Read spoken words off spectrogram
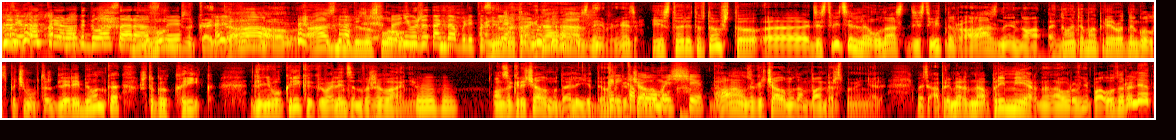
всех от природы голоса Ну разные. да, разные, безусловно. Они уже тогда были Они уже тогда разные, понимаете? История-то в том, что э, действительно у нас действительно разные, но, но это мой природный голос. Почему? Потому что для ребенка что такое крик? Для него крик эквивалентен выживанию. Он закричал, ему дали еды. Он Крик закричал ему- помощи. да, он закричал, ему там памперс поменяли. Понимаете? А примерно, на- примерно на уровне полутора лет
